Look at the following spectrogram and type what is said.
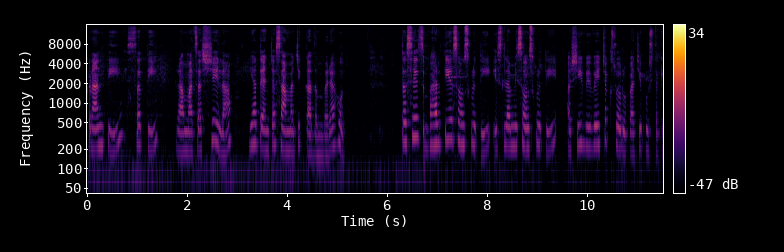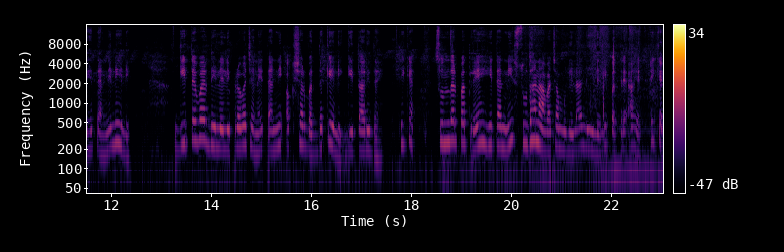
क्रांती सती रामाचा शेला ह्या त्यांच्या सामाजिक कादंबऱ्या होत. तसेच भारतीय संस्कृती इस्लामी संस्कृती अशी विवेचक स्वरूपाची पुस्तके हे त्यांनी लिहिली. गीतेवर दिलेली प्रवचने त्यांनी अक्षरबद्ध केली. गीता हृदय ठीक आहे? सुंदर पत्रे ही त्यांनी सुधा नावाच्या मुलीला लिहिलेली पत्रे आहेत. ठीक आहे?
